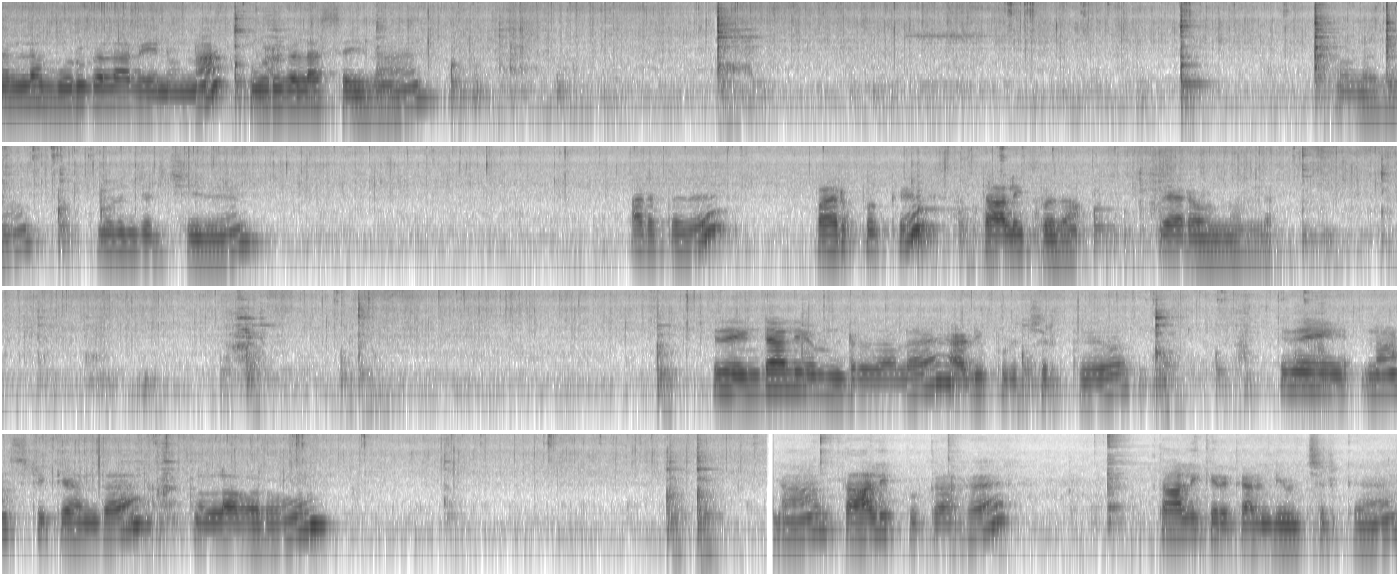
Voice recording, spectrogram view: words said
நல்லா முருகலாக வேணும்னா முருகலாக செய்யலாம். அவ்வளோதான் முடிஞ்சிடுச்சு இது. அடுத்தது பருப்புக்கு தாளிப்பு தான். வேறு ஒன்றும் இல்லை. இது இண்டாலியம்ன்றதால அடி பிடிச்சிருக்கு. இதே நான்ஸ்டிக்காக இருந்தால் நல்லா வரும். நான் தாளிப்புக்காக தாளிக்கிற கரண்டி வச்சுருக்கேன்.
